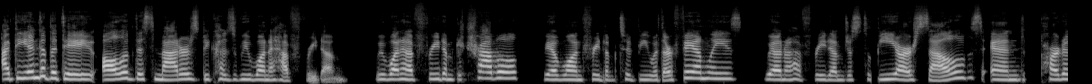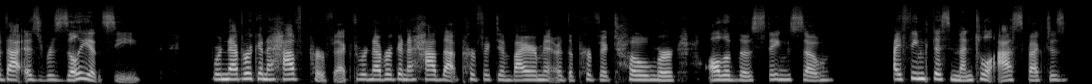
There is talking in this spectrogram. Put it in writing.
at the end of the day, all of this matters because we want to have freedom. We want to have freedom to travel. We have want freedom to be with our families. We want to have freedom just to be ourselves. And part of that is resiliency. We're never going to have perfect. We're never going to have that perfect environment or the perfect home or all of those things. So I think this mental aspect is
